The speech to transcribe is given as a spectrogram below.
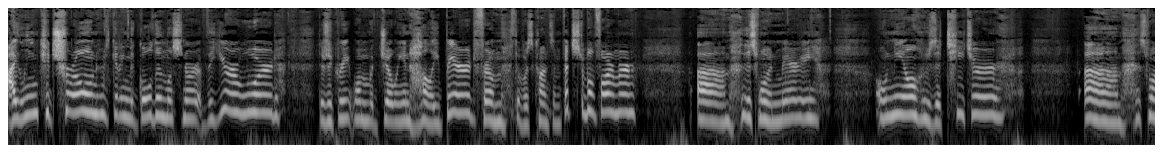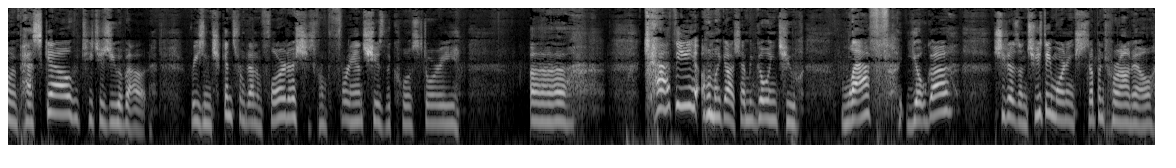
Eileen Catrone, who's getting the Golden Listener of the Year award. There's a great one with Joey and Holly Baird from the Wisconsin Vegetable Farmer. Um, this woman, Mary O'Neill, who's a teacher. Um, this woman, Pascal, who teaches you about raising chickens from down in Florida. She's from France. She's the coolest story. Uh, Kathy, oh my gosh, I've been going to Laugh Yoga. She does on Tuesday morning. She's up in Toronto.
